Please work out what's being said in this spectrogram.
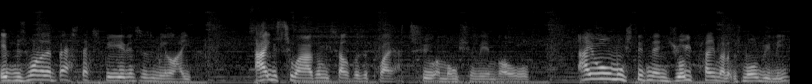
It was one of the best experiences of my life. I was too hard on myself as a player, too emotionally involved. I almost didn't enjoy playing, man. It was more relief.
